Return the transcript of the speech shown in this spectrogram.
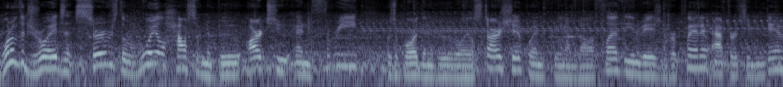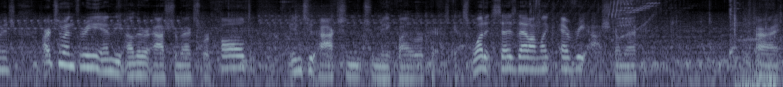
One of the droids that serves the Royal House of Naboo, R2N3, was aboard the Naboo Royal Starship when Queen Amidala fled the invasion of her planet after receiving damage. R2N3 and the other astromechs were called into action to make vital repairs. Guess what? It says that on like every astromech. Alright,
